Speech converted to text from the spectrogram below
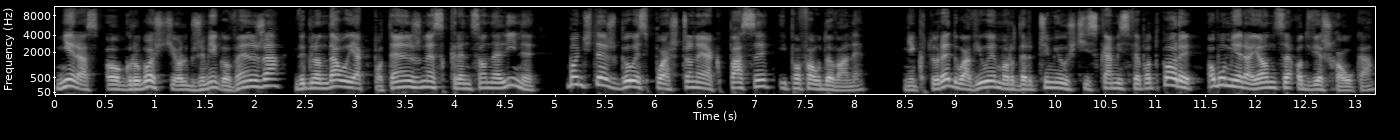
nieraz o grubości olbrzymiego węża, wyglądały jak potężne, skręcone liny, bądź też były spłaszczone jak pasy i pofałdowane. Niektóre dławiły morderczymi uściskami swe podpory, obumierające od wierzchołka.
